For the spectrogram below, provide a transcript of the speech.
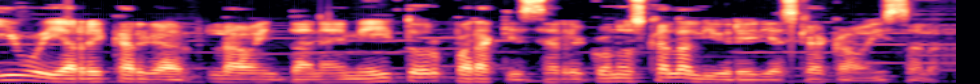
y voy a recargar la ventana de mi editor para que se reconozca las librerías que acabo de instalar.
